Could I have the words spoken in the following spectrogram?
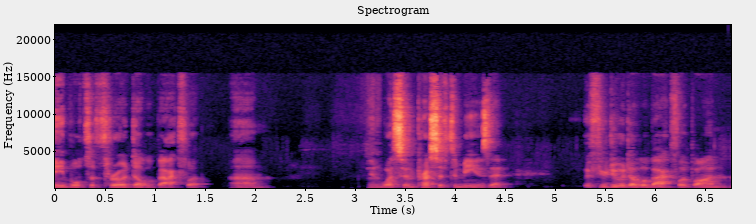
able to throw a double backflip. Um, and what's impressive to me is that if you do a double backflip on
